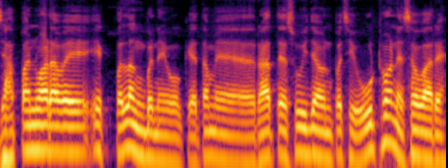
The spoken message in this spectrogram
જાપાનવાળાએ એક પલંગ બનાવ્યો કે તમે રાતે સૂઈ જાઓ ને પછી ઉઠો ને સવારે.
